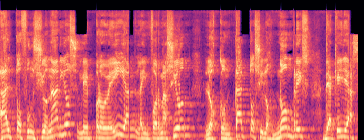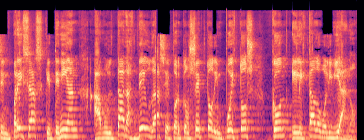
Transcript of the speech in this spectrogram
altos funcionarios le proveían la información, los contactos y los nombres de aquellas empresas que tenían abultadas deudas eh, por concepto de impuestos con el Estado boliviano.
